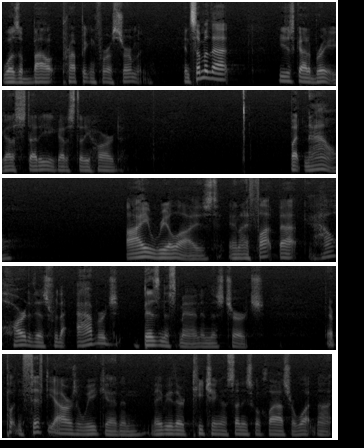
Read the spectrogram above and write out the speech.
was about prepping for a sermon. And some of that, you just got to bring it. You got to study, you got to study hard. But now, I realized and I thought back how hard it is for the average businessman in this church. They're putting 50 hours a week in, and maybe they're teaching a Sunday school class or whatnot.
